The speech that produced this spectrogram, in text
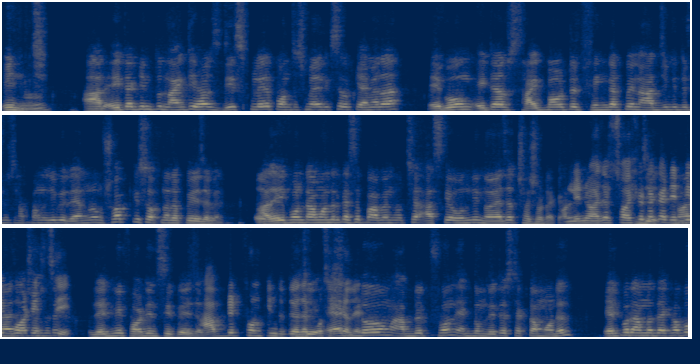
inch আর এটা কিন্তু নাইনটি হার্স ডিসপ্লে পঞ্চাশ মেগাপিক্সেল ক্যামেরা এবং এটার সাইড মাউন্টেড ফিঙ্গারপ্রিন্ট আট জিবি দুশো ছাপ্পান্ন জিবি র্যাম রোম সবকিছু আপনারা পেয়ে যাবেন। আর এই ফোনটা আমাদের কাছে পাবেন হচ্ছে আজকে অনলি নয় হাজার ছয়শো টাকা। অনলি নয় হাজার ছয়শো টাকা Redmi 9600 fourteen C Redmi fourteen C পেয়ে যাবেন। আপডেট ফোন কিন্তু একদম আপডেট ফোন একদম লেটেস্ট একটা মডেল এরপরে আমরা দেখাবো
